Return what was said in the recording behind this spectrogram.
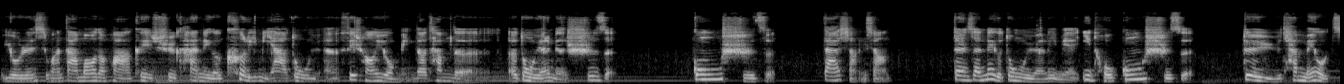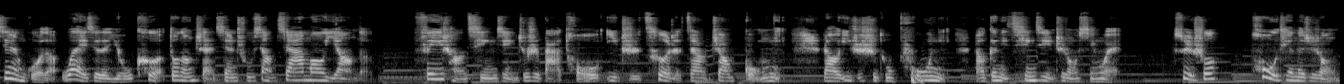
有人喜欢大猫的话，可以去看那个克里米亚动物园，非常有名的他们的呃动物园里面的狮子，公狮子。大家想一想，但是在那个动物园里面，一头公狮子对于他没有见过的外界的游客，都能展现出像家猫一样的非常亲近，就是把头一直侧着这样这样拱你，然后一直试图扑你，然后跟你亲近这种行为。所以说。后天的这种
